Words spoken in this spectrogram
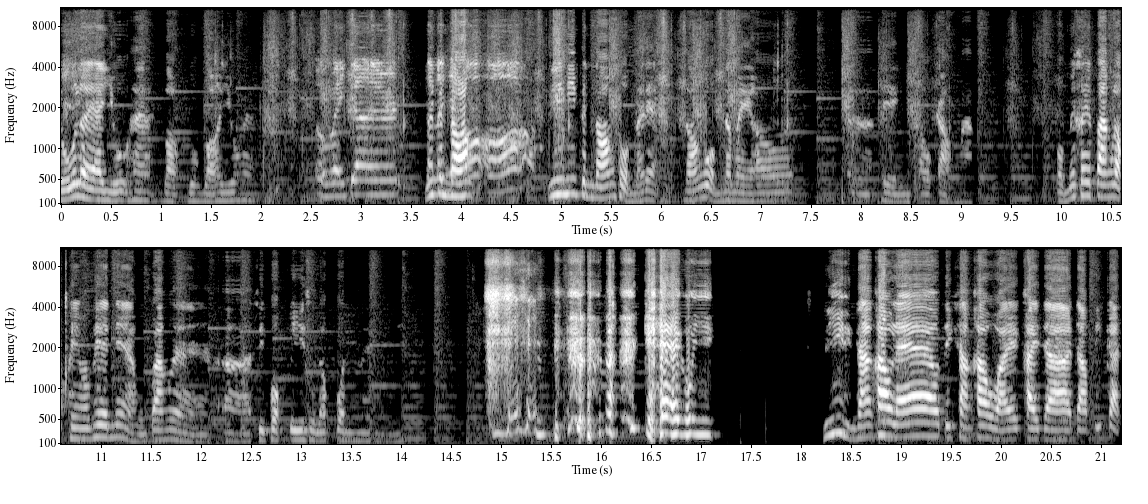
รู้เลยอายุฮะ บอกบุงบอกอายุฮะ โอ้ my god นี่เป็นน้อง อ๋อนี่นี่เป็นน้องผมนะเนี่ย น้องผมทำไมเขาเอ่อเพลงเขาเก่ามาก ผมไม่เคยฟังหรอกเพลงประเภทเนี่ยผมฟังแต่อ่าสิบหกปีสุรพลอะไรอย่างนี้ แกกูอีกนี่ถึงทางเข้าแล้ว ติ๊กทางเข้าไว้ ใครจะจำพิกัด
